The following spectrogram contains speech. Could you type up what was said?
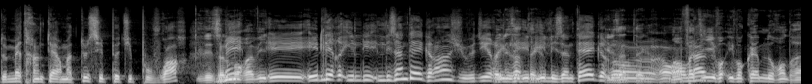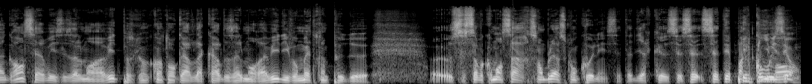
de mettre un terme à tous ces petits pouvoirs. Les Almoravides Et, et ils, les, intègrent, hein, je veux dire. Ils, les intègrent. en fait, ils, vont, ils, vont, quand même nous rendre un grand service, les Almoravides, parce que quand on regarde la carte des Almoravides, ils vont mettre un peu de euh, ça, ça, va commencer à ressembler à ce qu'on connaît. C'est-à-dire que cet éparpillement... Une cohésion.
